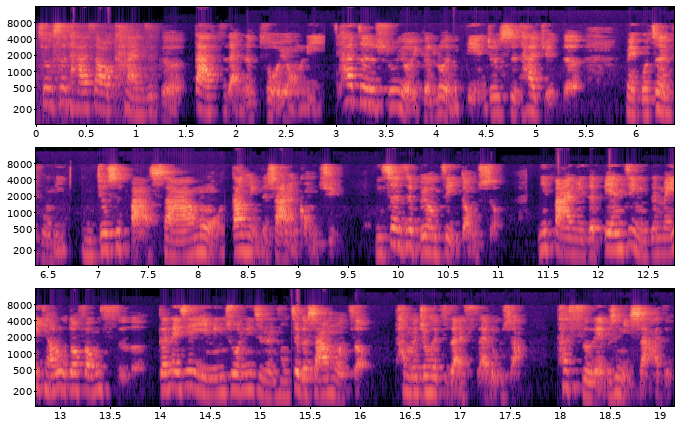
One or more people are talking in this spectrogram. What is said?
就是他是要看这个大自然的作用力。他这个书有一个论点，就是他觉得。美国政府，你你就是把沙漠当成你的杀人工具，你甚至不用自己动手，你把你的边境、你的每一条路都封死了，跟那些移民说你只能从这个沙漠走，他们就会自然死在路上。他死了也不是你杀的，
